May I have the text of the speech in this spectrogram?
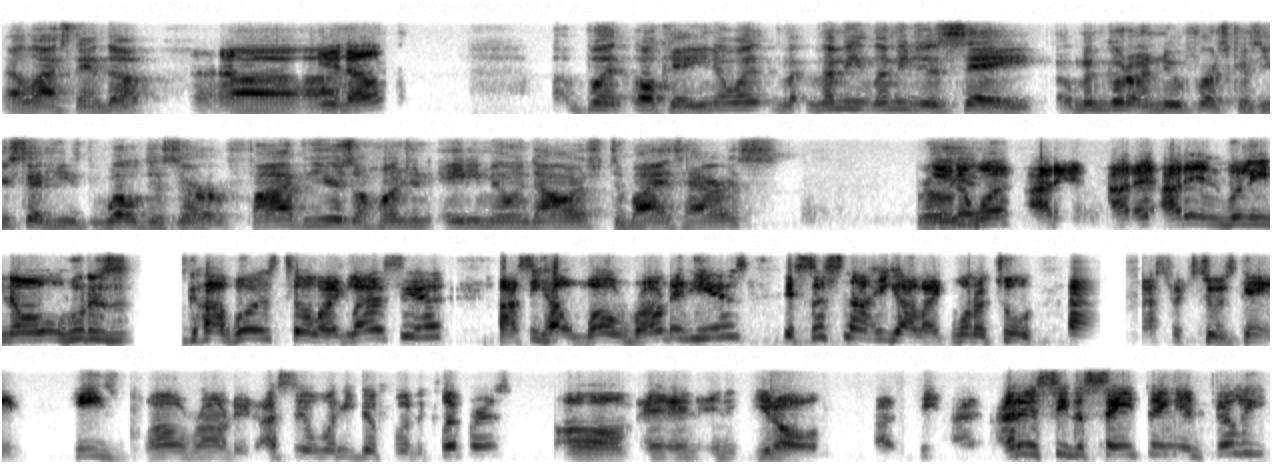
at last stand up. Uh, you know, But okay, you know what? L- let me let me just say, let me go to Anu first because you said he's well deserved. Five years, 180 million dollars. Tobias Harris. Really? you know what? I didn't, I didn't, I didn't really know who this guy was till like last year. I see how well-rounded he is. It's just now he got like one or two aspects to his game. He's well-rounded. I see what he did for the Clippers. Um, and and, and you know, I, he, I, I didn't see the same thing in Philly,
